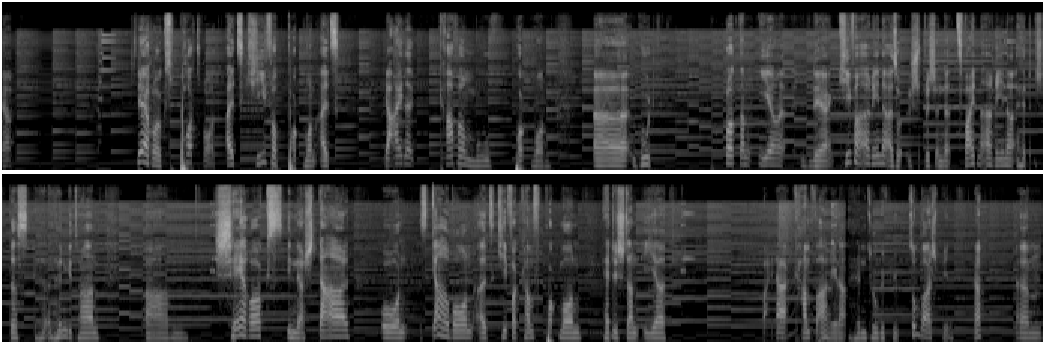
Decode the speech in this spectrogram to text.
Ja. Sterox, Potrod als Käfer-Pokémon, als geile Cover-Move-Pokémon. Äh, gut. Dort dann eher der Käfer-Arena, also sprich in der zweiten Arena hätte ich das hingetan. Ähm, Sherox in der Stahl und Scarborn als Käferkampf-Pokémon hätte ich dann eher bei der Kampfarena hinzugefügt. Zum Beispiel, ja, ähm,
